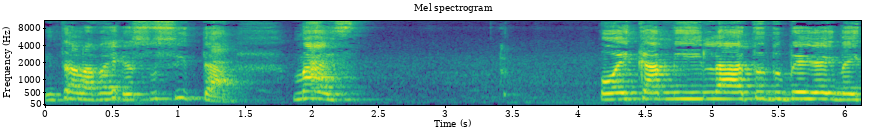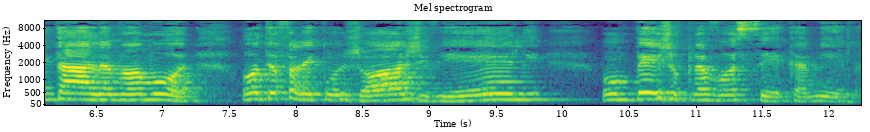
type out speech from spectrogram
Então ela vai ressuscitar. Mas, oi Camila, tudo bem aí na Itália, meu amor? Ontem eu falei com o Jorge, vi ele. Um beijo para você, Camila.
